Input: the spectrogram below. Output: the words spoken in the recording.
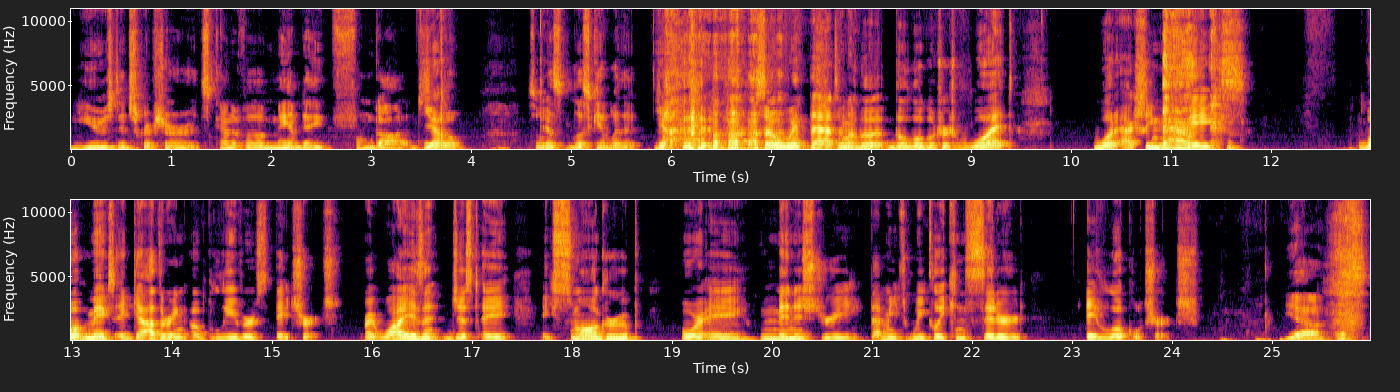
used in scripture it's kind of a mandate from god so Yeah. so Yeah. let's let's get with it Yeah. so with that, talking about the the local church, what what actually makes what makes a gathering of believers a church? Right? Why isn't just a a small group or a ministry that meets weekly considered a local church? yeah that's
